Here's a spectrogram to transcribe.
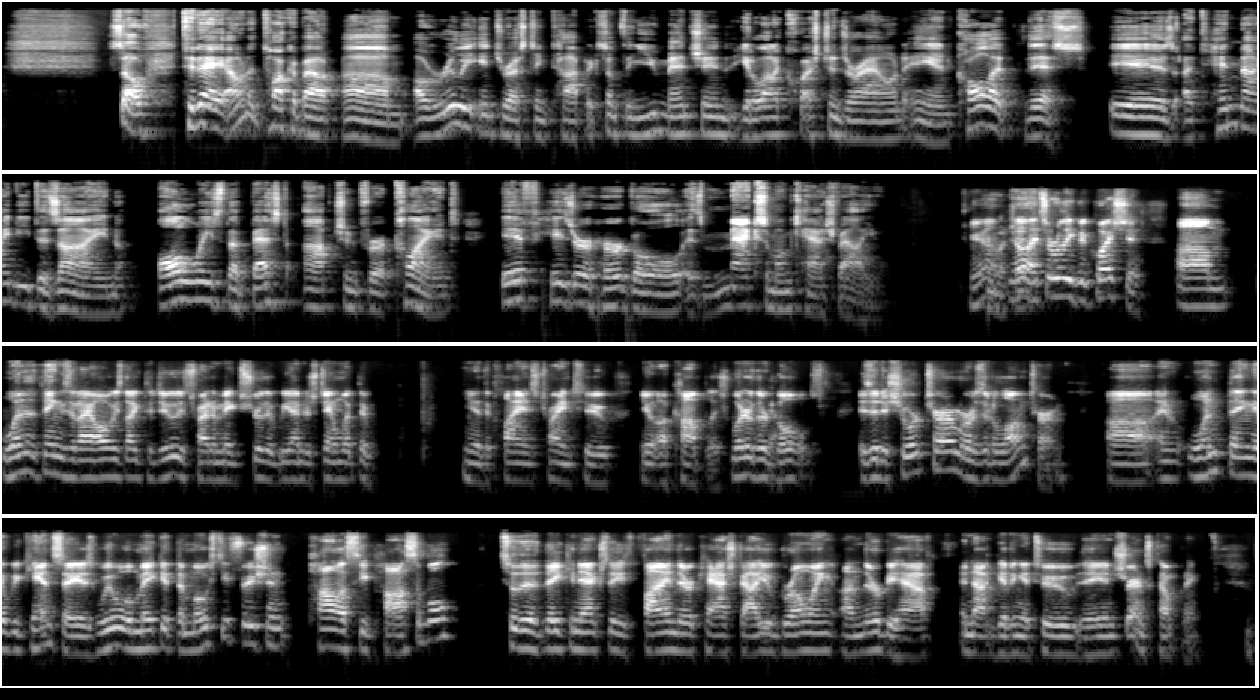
So today, I want to talk about um, a really interesting topic, something you mentioned, you get a lot of questions around, and call it this: is a 1090 design always the best option for a client if his or her goal is maximum cash value? Yeah, no, it. that's a really good question. Um, one of the things that I always like to do is try to make sure that we understand what the you know the client's trying to you know accomplish. What are their yeah. goals? Is it a short term or is it a long term? Uh, and one thing that we can say is we will make it the most efficient policy possible so that they can actually find their cash value growing on their behalf and not giving it to the insurance company.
